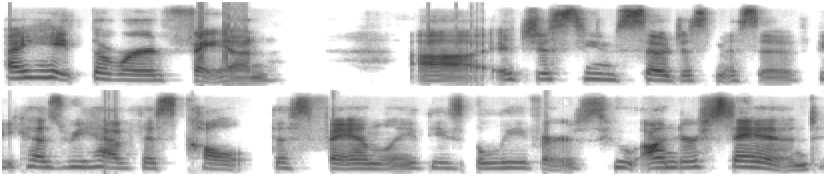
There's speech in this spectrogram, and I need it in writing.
I hate the word fan. Uh, it just seems so dismissive because we have this cult, this family, these believers who understand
